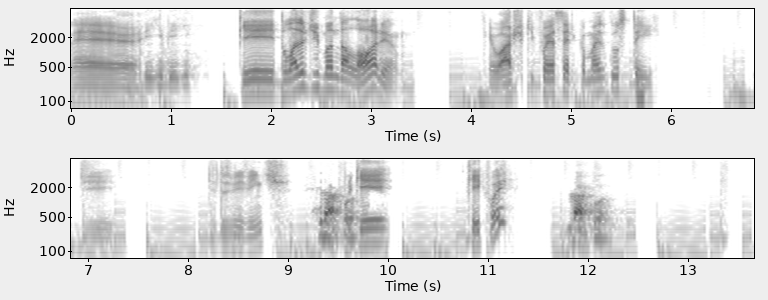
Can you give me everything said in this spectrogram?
É. Big, big. Que do lado de Mandalorian, eu acho que foi a série que eu mais gostei de, de 2020. Drácula. Porque. O que que foi? Drácula. Eu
